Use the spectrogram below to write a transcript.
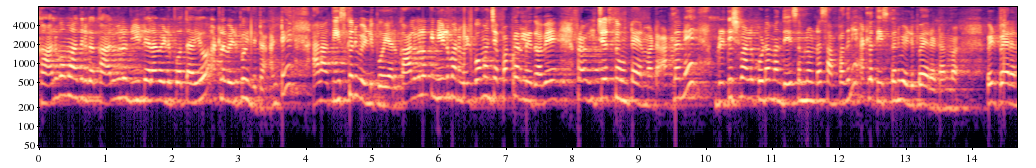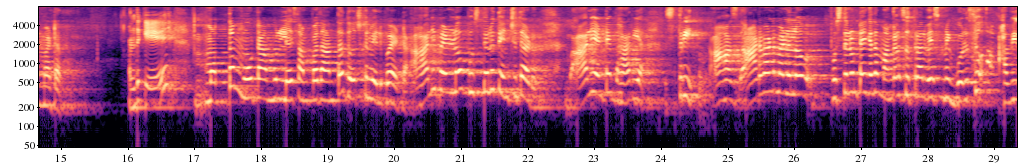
కాలువ మాదిరిగా కాలువలో నీళ్ళు ఎలా వెళ్ళిపోతాయో అట్లా వెళ్ళిపోయిందిట. అంటే అలా తీసుకొని వెళ్ళిపోయారు. కాలువలోకి నీళ్ళు మనం వెళ్ళిపోమని చెప్పక్కర్లేదు. అవే ప్రవహించేస్తూ ఉంటాయి అనమాట అట్లనే బ్రిటిష్ వాళ్ళు కూడా మన దేశంలో ఉన్న సంపదని అట్లా తీసుకొని వెళ్ళిపోయారట అనమాట వెళ్ళిపోయారనమాట అందుకే మొత్తం మూట ముల్లే సంపద అంతా దోచుకుని వెళ్ళిపోయాట. ఆలి మెడలో పుస్తలు తెంచుతాడు. ఆలి అంటే భార్య స్త్రీ. ఆ ఆడవాళ్ళ మెడలో పుస్తలు ఉంటాయి కదా మంగళసూత్రాలు వేసుకునే గొలుసు అవి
